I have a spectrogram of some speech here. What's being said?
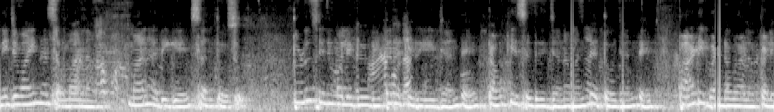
ನಿಜವಾಯಿನ ಸಮ್ಮಾನ ಮಾನಾದಿಗೆ ಸಂತೋಷ. ತುಳು ಸಿನಿಮಲಿಗು ವಿತರಕಿರಿ ಜಂದೆ, ಟಾಕೀಸಿಡು ಜನ ಮಂದೆ ತೋಜಂದೆ ಪಾಡಿ ಬಂಡವಾಳ ಕಳೆ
